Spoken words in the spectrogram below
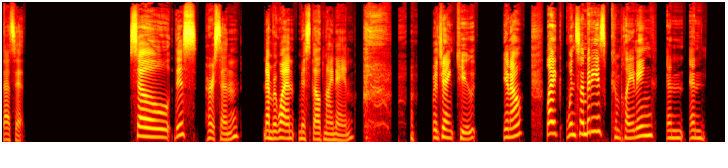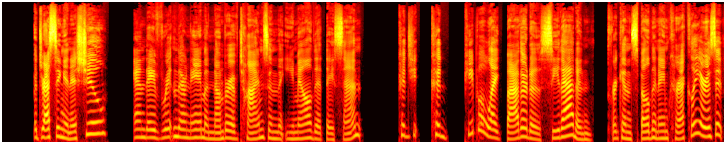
That's it. So, this person, number one, misspelled my name, which ain't cute, you know? Like when somebody is complaining and, and addressing an issue, and they've written their name a number of times in the email that they sent, could you, could people like bother to see that and freaking spell the name correctly, or is it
